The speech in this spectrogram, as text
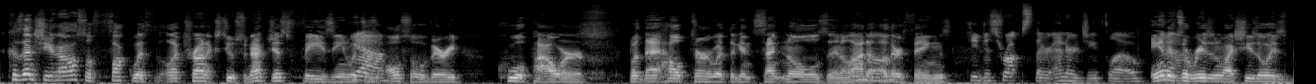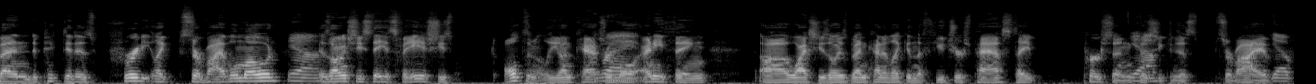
because then she can also fuck with electronics too. So not just phasing, which Yeah. is also a very cool power, but that helped her with against Sentinels and a lot of Mhm. other things. She disrupts their energy flow. And yeah. it's a reason why she's always been depicted as pretty like survival mode. yeah. As long as she stays phased, she's ultimately uncatchable. Right. Anything. Uh, why she's always been kind of like in the futures past type person because Yeah. she can just survive. Yep.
